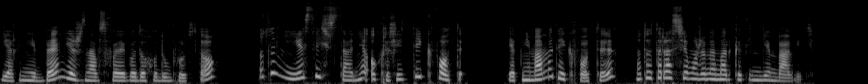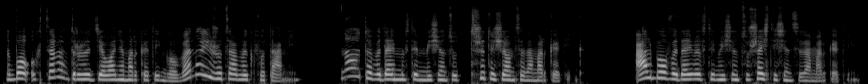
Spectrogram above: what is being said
Jak nie będziesz znał swojego dochodu brutto, no to nie jesteś w stanie określić tej kwoty. Jak nie mamy tej kwoty, no to teraz się możemy marketingiem bawić. No bo chcemy wdrożyć działania marketingowe, no i rzucamy kwotami. No to wydajmy w tym miesiącu 3000 na marketing. Albo wydajmy w tym miesiącu 6000 na marketing.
